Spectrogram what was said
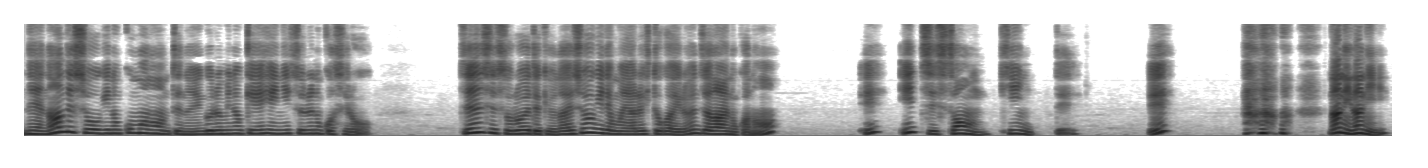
ねえ、なんで将棋の駒なんてぬいぐるみの景品にするのかしら？全種揃えて巨大将棋でもやる人がいるんじゃないのかな？え ?1、3、金って。え？なになに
